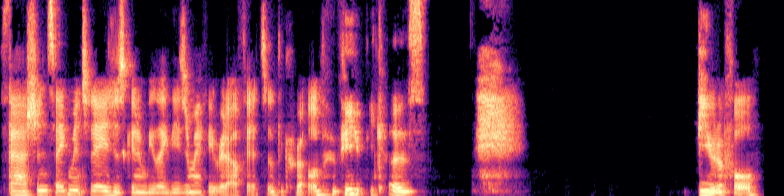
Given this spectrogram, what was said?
fashion segment today is just gonna be like these are my favorite outfits of the Cruella movie because beautiful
